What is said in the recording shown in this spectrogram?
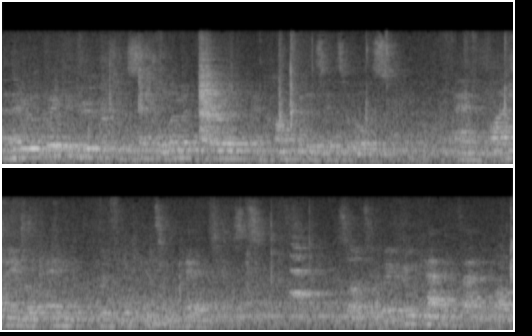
and then we'll quickly move to the central limit theorem and confidence intervals. And finally, we'll end with looking at some tests. So it's a quick recap, in fact, of,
